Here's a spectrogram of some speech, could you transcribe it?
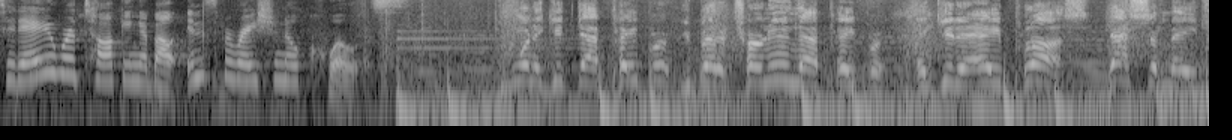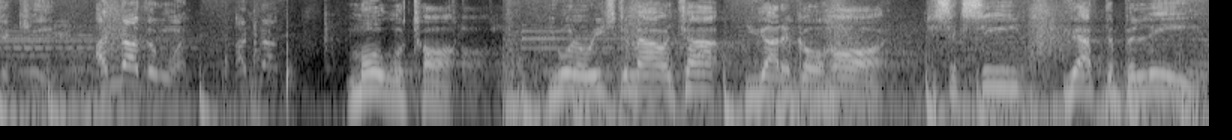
Today we're talking about inspirational quotes. You want to get that paper? You better turn in that paper and get an A plus. That's a major key. Another one. Another. Mogul talk. You want to reach the mountaintop? You got to go hard. To succeed, you have to believe.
